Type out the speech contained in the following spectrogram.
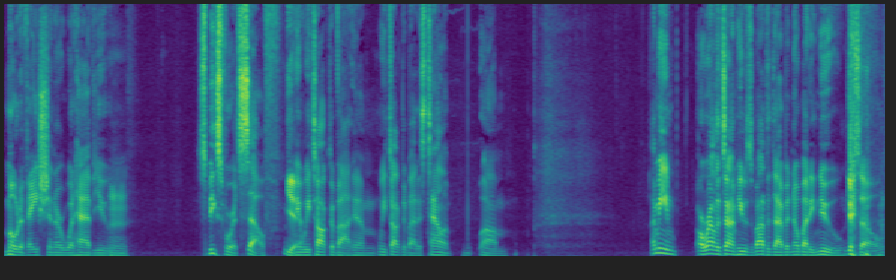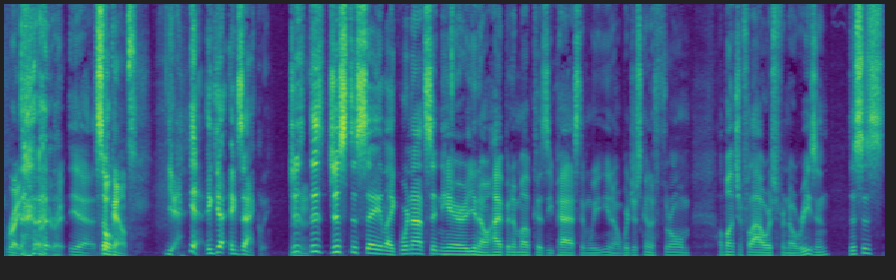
motivation or what have you Mhm. speaks for itself. I Yeah. mean, we talked about him. We talked about his talent. Um, I mean, around the time he was about to die, but nobody knew. So, Right, right, right. yeah. Still So, counts. yeah, yeah, exa- exactly. Just Mhm. this, just to say, like, we're not sitting here, you know, hyping him up because he passed, and we, you know, we're just gonna throw him a bunch of flowers for no reason. This is,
